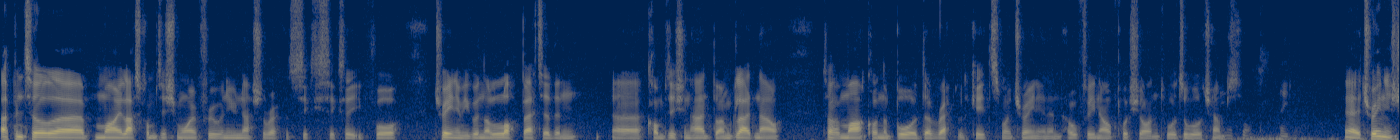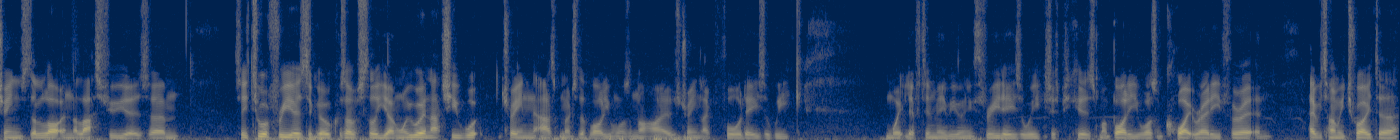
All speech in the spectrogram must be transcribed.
Up until uh, my last competition, where I threw a new national record, 66.84. Training me going a lot better than uh, competition had, but I'm glad now to have a mark on the board that replicates my training, and hopefully now push on towards the world champs yeah, training's changed a lot in the last few years. Um, say two or three years ago, because I was still young, we weren't actually training as much. The volume wasn't that high. I was training like four days a week, weightlifting maybe only three days a week, just because my body wasn't quite ready for it. And every time we tried to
